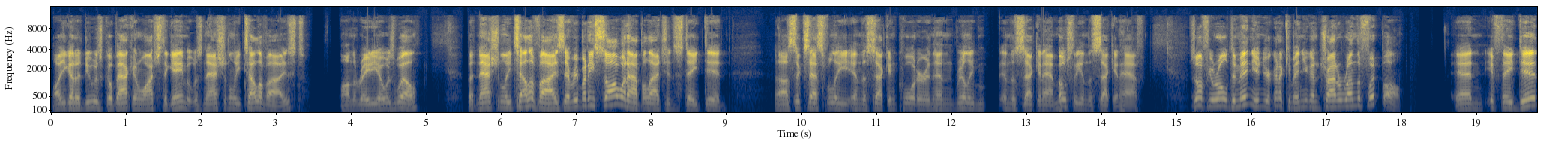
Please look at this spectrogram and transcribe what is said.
all you got to do is go back and watch the game. It was nationally televised on the radio as well, but nationally televised. Everybody saw what Appalachian State did uh, successfully in the second quarter and then really in the second half, mostly in the second half. So if you're Old Dominion, you're going to come in, you're going to try to run the football. And if they did,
